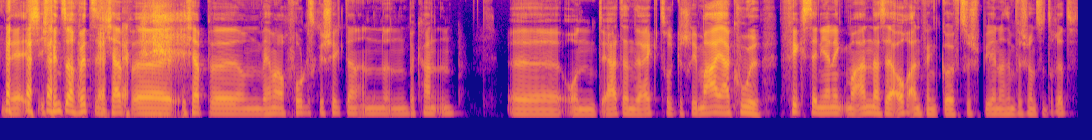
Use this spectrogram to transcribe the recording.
Nee, ich ich finde es auch witzig. Ich habe, äh, ich hab, äh, wir haben auch Fotos geschickt dann an, an Bekannten. Äh, und er hat dann direkt zurückgeschrieben: Ah, ja, cool, fix den Yannick mal an, dass er auch anfängt, Golf zu spielen. Dann sind wir schon zu dritt.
